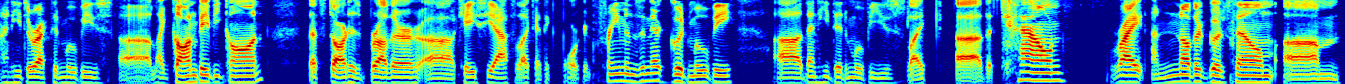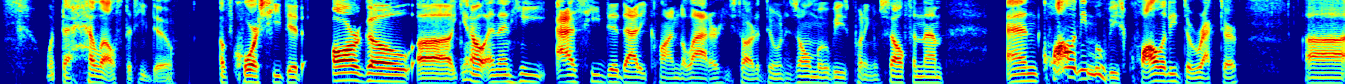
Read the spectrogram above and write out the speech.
and he directed movies uh, like Gone Baby Gone that starred his brother uh, Casey Affleck. I think Morgan Freeman's in there. Good movie. Uh, then he did movies like uh, The Town, right? Another good film. Um, what the hell else did he do? Of course, he did Argo. Uh, you know, and then he, as he did that, he climbed the ladder. He started doing his own movies, putting himself in them, and quality movies, quality director. Uh,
